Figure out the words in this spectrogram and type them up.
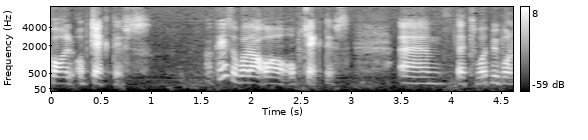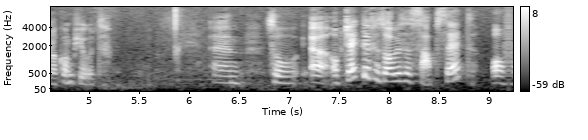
call objectives. Okay, so what are our objectives? Um, that's what we want to compute. Um, so uh, objective is always a subset of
